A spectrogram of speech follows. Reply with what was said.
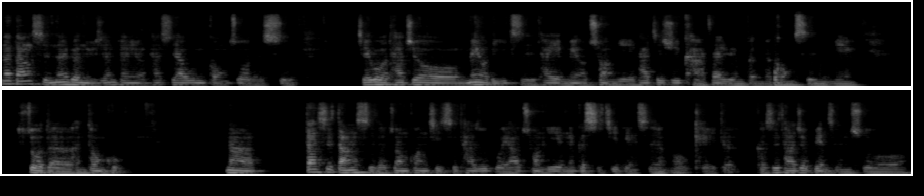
那当时那个女生朋友，她是要问工作的事，结果她就没有离职，她也没有创业，她继续卡在原本的公司里面，做得很痛苦。那。但是当时的状况，其实他如果要创业，那个时机点是很 OK 的。可是他就变成说，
